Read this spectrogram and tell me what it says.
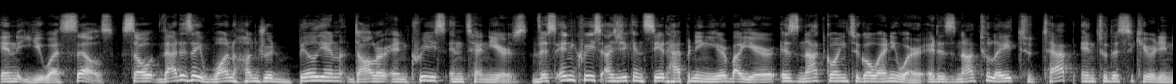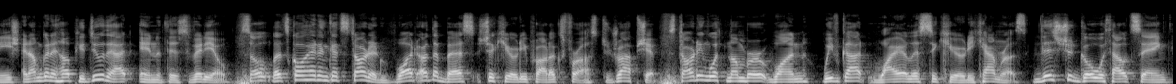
in US sales. So that is a 100 billion dollar increase in 10 years. This increase, as you can see it happening year by year, is not going to go anywhere. It is not too late to tap into the security niche, and I'm going to help you do that in this video. So let's go ahead and get started. What are the best security products for us to dropship? Starting with number one, we've got wireless security cameras. This should go without saying.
